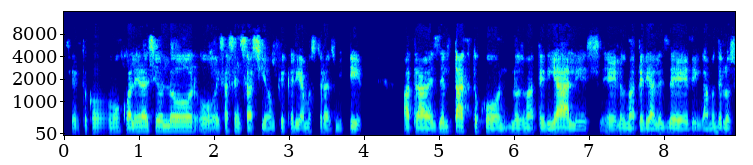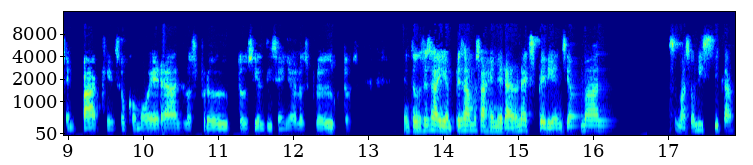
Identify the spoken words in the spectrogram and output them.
¿Cierto? ¿Cómo, ¿Cuál era ese olor o esa sensación que queríamos transmitir? A través del tacto con los materiales, eh, los materiales de, digamos, de los empaques o cómo eran los productos y el diseño de los productos. Entonces ahí empezamos a generar una experiencia más, más holística.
